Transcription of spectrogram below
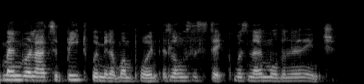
men were allowed to beat women at one point as long as the stick was no more than an inch.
